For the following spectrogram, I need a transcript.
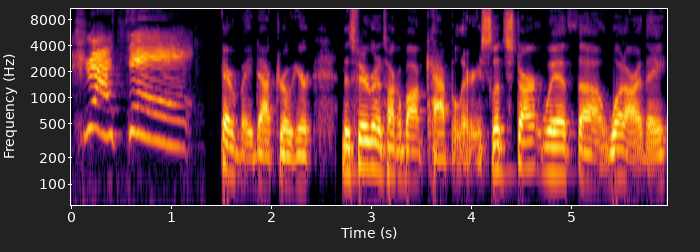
Trust it. Hey everybody, Dr. O here. In this video we're going to talk about capillaries. So let's start with uh, what are they,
